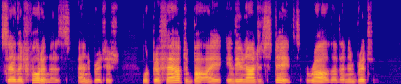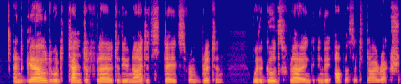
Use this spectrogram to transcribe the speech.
so that foreigners and British would prefer to buy in the United States rather than in Britain, and gold would tend to flow to the United States from Britain with goods flowing in the opposite direction.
